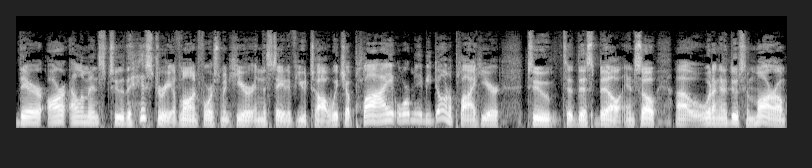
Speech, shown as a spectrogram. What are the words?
there are elements to the history of law enforcement here in the state of Utah, which apply or maybe don't apply here to, to this bill. And so, uh, what I'm going to do tomorrow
